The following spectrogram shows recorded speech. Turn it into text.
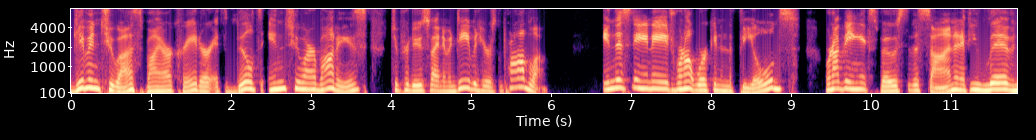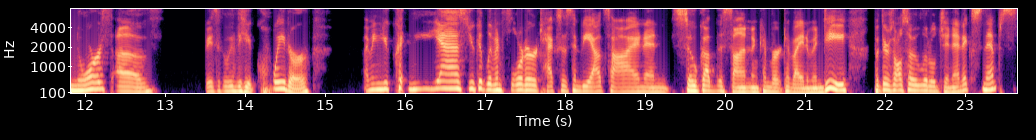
given to us by our creator. It's built into our bodies to produce vitamin D. But here's the problem in this day and age, we're not working in the fields, we're not being exposed to the sun. And if you live north of basically the equator, I mean, you could, yes, you could live in Florida or Texas and be outside and soak up the sun and convert to vitamin D. But there's also little genetic SNPs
